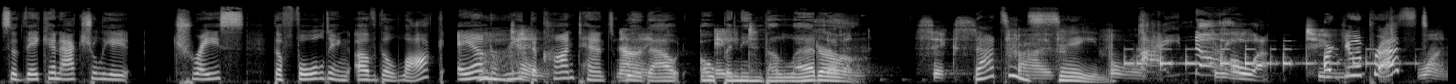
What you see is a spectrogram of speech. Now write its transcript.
so they can actually trace the folding of the lock and mm. read the contents nine, without opening eight, the letter. Seven, six, That's five, insane. four, I know. two, Aren't you impressed? one.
